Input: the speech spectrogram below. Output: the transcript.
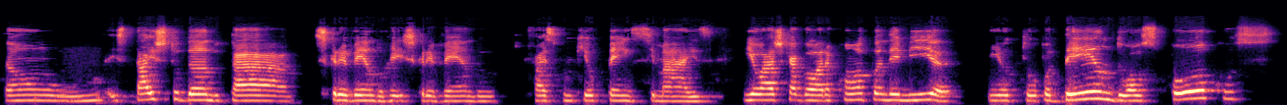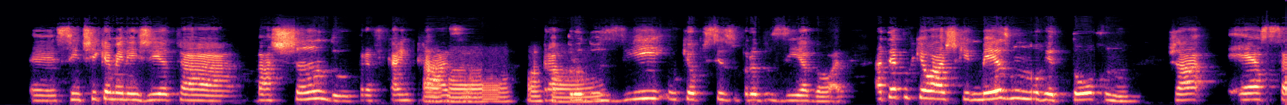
Então, estar estudando, estar escrevendo, reescrevendo, faz com que eu pense mais. E eu acho que agora, com a pandemia, eu estou podendo, aos poucos, é, sentir que a minha energia está baixando para ficar em casa, uhum, uhum. para produzir o que eu preciso produzir agora. Até porque eu acho que mesmo no retorno, já essa,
